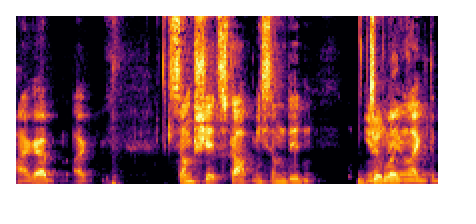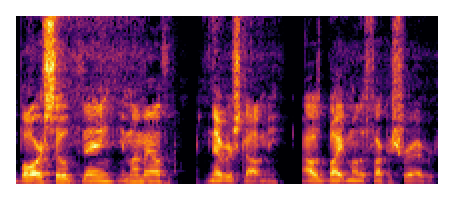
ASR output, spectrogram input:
I got I some shit stopped me, some didn't. You Dude, know what I mean? like- Like the bar soap thing in my mouth never stopped me. I was biting motherfuckers forever.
